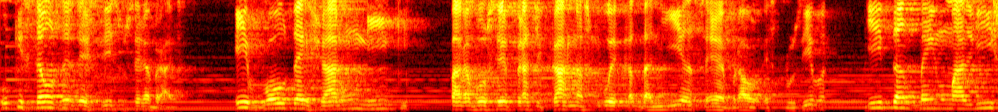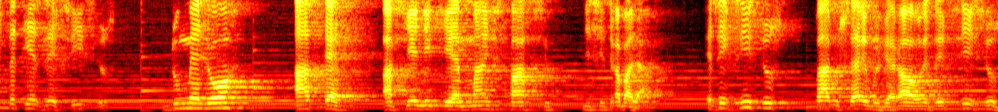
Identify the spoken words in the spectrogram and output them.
o que são os exercícios cerebrais e vou deixar um link para você praticar na sua academia cerebral exclusiva e também uma lista de exercícios do melhor até aquele que é mais fácil de se trabalhar. Exercícios para o cérebro geral, exercícios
